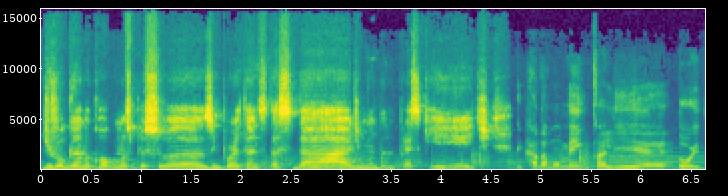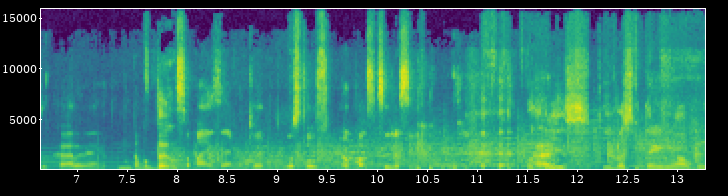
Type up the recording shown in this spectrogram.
divulgando com algumas pessoas importantes da cidade, mandando press kit. E cada momento ali é doido, cara. É muita mudança, mas é muito, é muito gostoso. Eu gosto que seja assim. Ô Cris, e você tem algum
